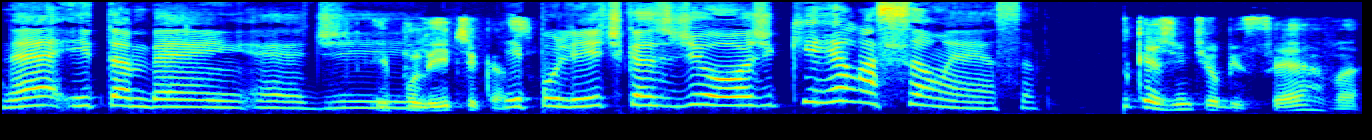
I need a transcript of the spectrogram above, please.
né, e também é, de. E políticas. E políticas de hoje. Que relação é essa? O que a gente observa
